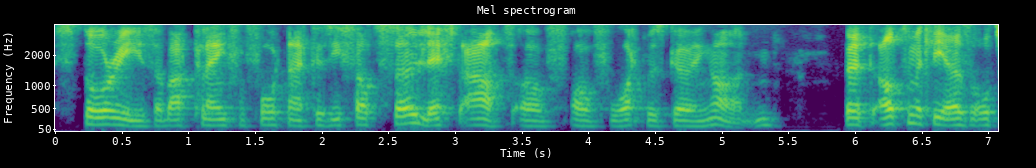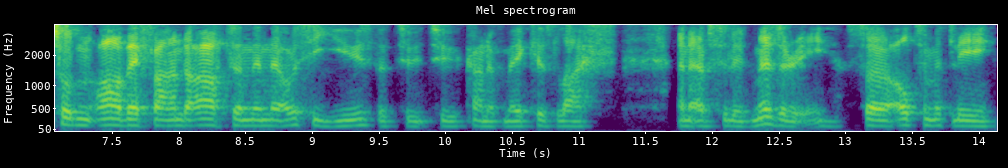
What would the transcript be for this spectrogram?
stories about playing for Fortnite because he felt so left out of, of what was going on but ultimately, as all children are, they found out, and then they obviously used it to to kind of make his life an absolute misery. So ultimately,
